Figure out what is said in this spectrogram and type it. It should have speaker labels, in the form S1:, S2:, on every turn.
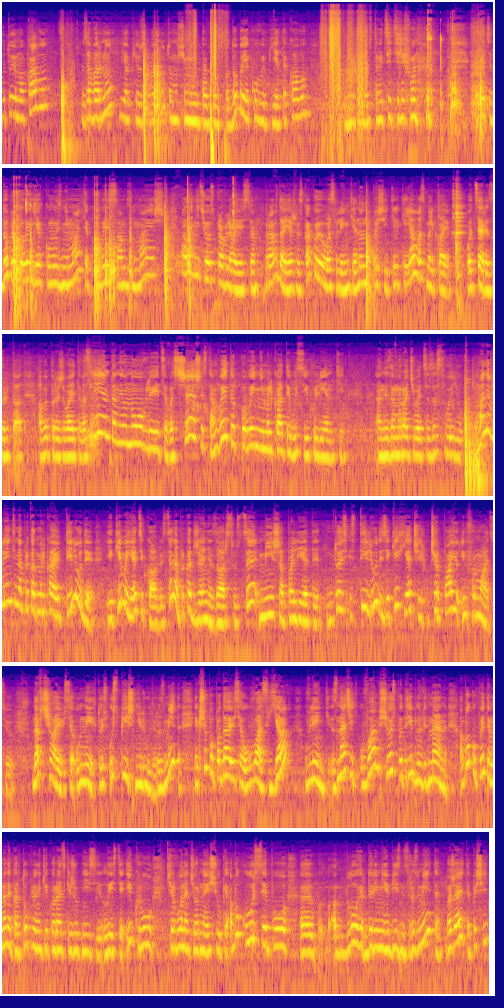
S1: Готуємо каву, заварну. Я п'ю заварну, тому що мені так до яку ви п'єте каву. Цей телефон. Коротше, добре, коли є кому знімати, а коли сам знімаєш. Але нічого справляюся. Правда? Я ж вискакую у вас в ленті. Ну напишіть, тільки я вас мелькаю. Оце результат. А ви переживаєте, у вас лента не оновлюється, у вас ще щось там. Ви повинні мелькати в усіх у ленті а не заморачуватися за свою. У мене в ленті, наприклад, мелькають ті люди, якими я цікавлюсь. Це, наприклад, Женя Зарсус, це Міша Палєти. Тобто ті люди, з яких я чер- черпаю інформацію, навчаюся у них, тобто успішні люди, розумієте? Якщо попадаюся у вас я. В ленті, значить, вам щось потрібно від мене. Або купити в мене картоплю на кікорецькі жупні листя, ікру червона чорної щуки, або курси по е, блогер дорівнює бізнес. Розумієте? Бажаєте? Пишіть.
